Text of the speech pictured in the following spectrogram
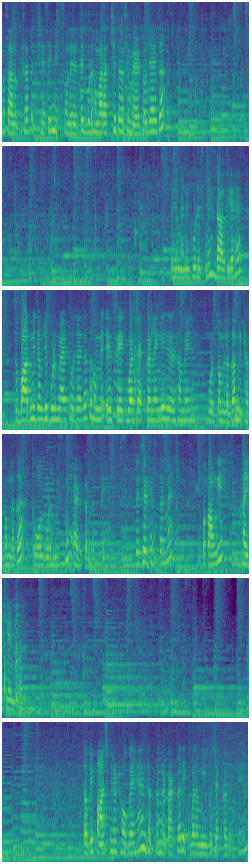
मसालों के साथ अच्छे से मिक्स होने देते हैं। गुड़ हमारा अच्छी तरह से मेल्ट हो जाएगा। तो ये मैंने गुड़ इसमें डाल दिया है। तो बाद में जब ये गुड़ मेल्ट हो जाएगा तो हम इसे एक बार चेक कर लेंगे कि हमें गुड़ कम लगा, मीठा कम लगा तो और गुड़ हम इसमें ऐड कर सकते हैं। तो इसे ढककर मैं पकाऊँगी हाई फ्लेम पर। तो अभी पाँच मिनट हो गए हैं, ढक्कन हटाकर एक बार अम्मियों को चेक कर लेते हैं।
